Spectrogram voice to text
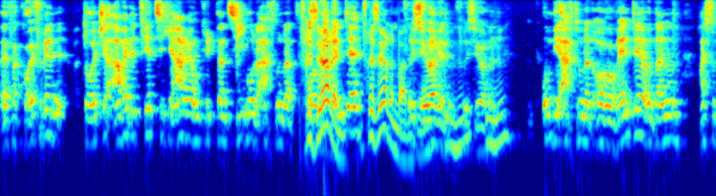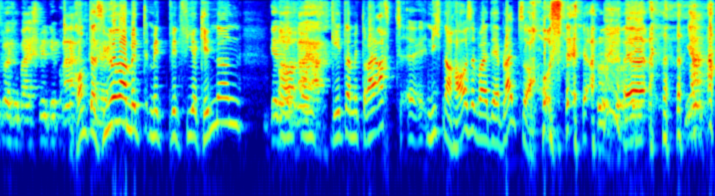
äh, Verkäuferin Deutsche arbeitet 40 Jahre und kriegt dann 700 oder 800 Friseurin. Euro Friseurin war das. Friseurin, ja. Mhm. Friseurin. Mhm um die 800 Euro Rente und dann hast du gleich ein Beispiel gebracht. Kommt der Syrer mit, mit, mit vier Kindern Genau, äh, und geht dann mit 3,8 äh, nicht nach Hause, weil der bleibt zu Hause. ja,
